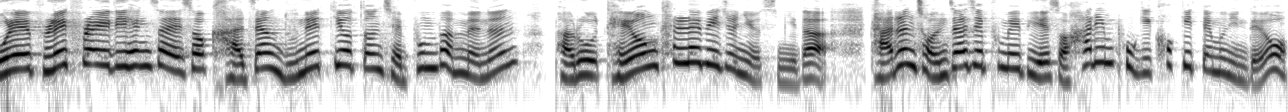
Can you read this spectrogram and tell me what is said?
올해 블랙 프라이디 행사에서 가장 눈에 띄었던 제품 판매는 바로 대형 텔레비전이었습니다. 다른 전자제품에 비해서 할인폭이 컸기 때문인데요.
